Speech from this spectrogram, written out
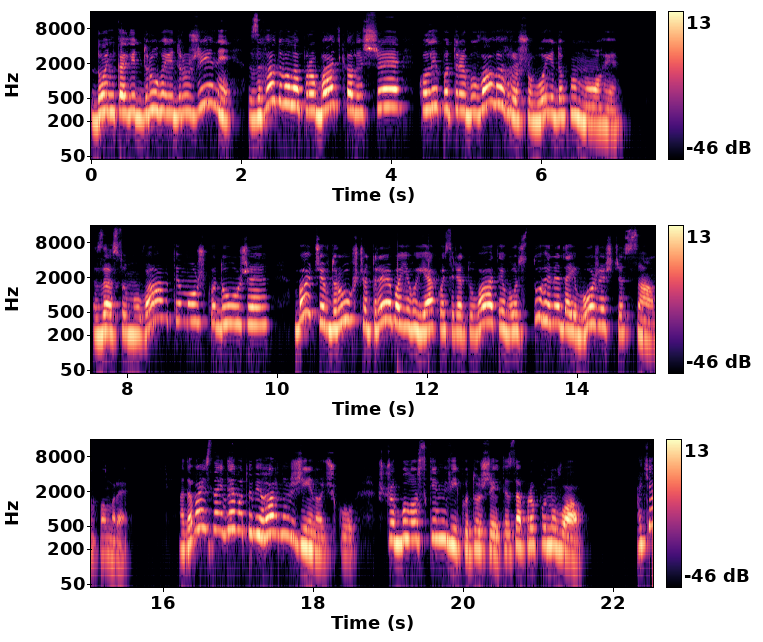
Донька від другої дружини згадувала про батька лише коли потребувала грошової допомоги. Засумував Тимошко дуже, бачив друг, що треба його якось рятувати, бо стуги, не дай Боже, ще сам помре. А давай знайдемо тобі гарну жіночку, щоб було з ким віку дожити, запропонував. А я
